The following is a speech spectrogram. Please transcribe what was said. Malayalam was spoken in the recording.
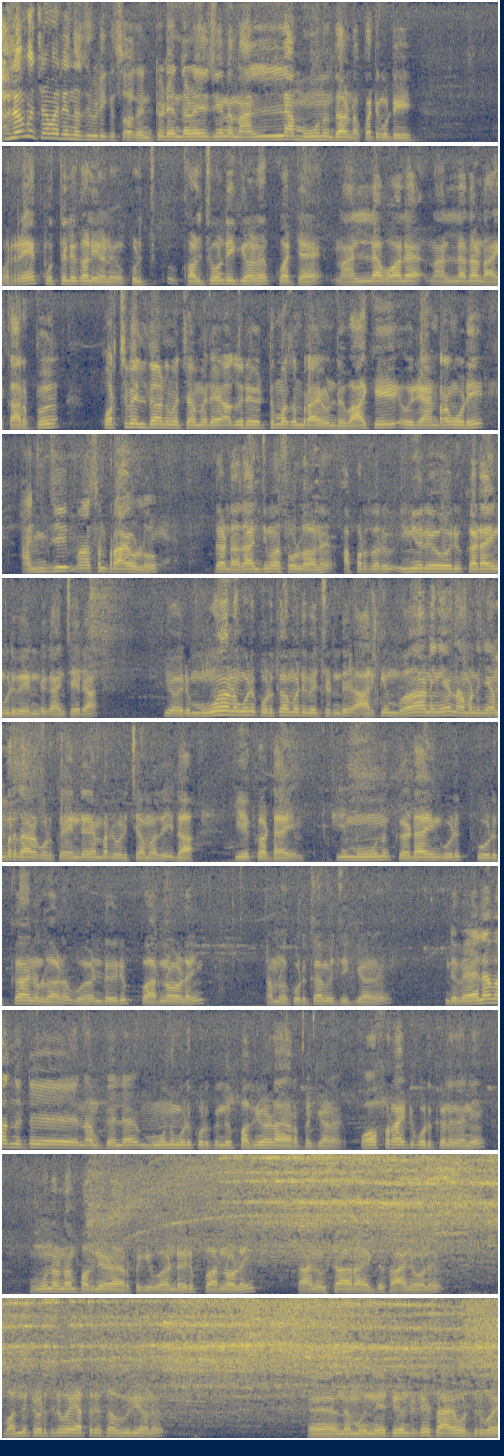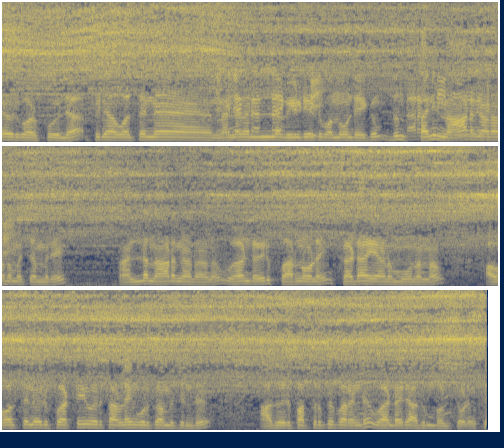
ഹലോ മച്ചാമാരെ ഇന്നത്തെ വീഡിയോക്ക് സ്വാഗതം. ടുഡേ എന്താണ് ചെയ്യുന്നത്? നല്ല മൂന്ന് ഇതാണ്ടോ? കൊറ്റൻകുട്ടി. കുറേ കുത്തിൽ കളിയാണ്. കുളിച്ച് കളിച്ചുകൊണ്ടിരിക്കുകയാണ്. കൊറ്റ നല്ല പോലെ നല്ലതാണ്ട് കറുപ്പ് കുറച്ച് വലുതാണ് മച്ചാമാരെ. അതൊരു എട്ട് മാസം പ്രായമുണ്ട്. ബാക്കി ഒരു രണ്ടെണ്ണം കൂടി അഞ്ച് മാസം പ്രായമുള്ളൂ. ഇതാണ്ട്? അത് അഞ്ച് മാസം ഉള്ളതാണ്. അപ്പുറത്തൊരു ഇനിയൊരു ഒരു കടായും കൂടി വരുന്നുണ്ട് കാണിച്ചു തരാം. ഈ ഒരു മൂന്നെണ്ണം കൂടി കൊടുക്കാൻ വേണ്ടി വെച്ചിട്ടുണ്ട്. ആർക്കും വേണമെങ്കിൽ നമ്മുടെ നമ്പർ താഴെ കൊടുക്കുക. എന്റെ നമ്പറിൽ വിളിച്ചാൽ മതി. ഇതാ ഈ കടായും. ഈ മൂന്ന് കടായും കൂടി കൊടുക്കാനുള്ളതാണ്. വേണ്ട ഒരു പറഞ്ഞോളയും നമ്മൾ കൊടുക്കാൻ വെച്ചിരിക്കുകയാണ്. ഇതിന്റെ വില വന്നിട്ട് നമുക്ക് എല്ലാ മൂന്നും കൂടി കൊടുക്കേണ്ടത് പതിനേഴായിരം ഉറുപ്പ്യക്കാണ്. ഓഫറായിട്ട് കൊടുക്കുകയാണെങ്കിൽ തന്നെ മൂന്നെണ്ണം പതിനേഴായിരം വേണ്ട ഒരു പറഞ്ഞോളയും. സാധനം ഉഷാറായിട്ട് സാധനമാണ്. വന്നിട്ട് എടുത്തിട്ട് പോയി അത്രയും സൗകര്യമാണ്. നമുക്ക് നേരിട്ട് കണ്ടിട്ട് സാധനം കൊടുത്തിട്ട് പോയാൽ ഒരു കുഴപ്പമില്ല പിന്നെ അതുപോലെ തന്നെ നല്ല നല്ല വീഡിയോ ആയിട്ട് വന്നുകൊണ്ടേക്കും ഇതും തനി നാടനാടാണ് മച്ചമ്പര് നല്ല നാടനാടാണ് വേണ്ടവർ പറഞ്ഞോളയും കടായാണ് മൂന്നെണ്ണം. അതുപോലെ തന്നെ ഒരു പെട്ടയും ഒരു തള്ളയും കൊടുക്കാൻ പറ്റുന്നുണ്ട് അതൊരു പത്ത് റുപ്യ പറയുന്നുണ്ട്. വേണ്ടവർ അതും പൊളിച്ചോളയും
